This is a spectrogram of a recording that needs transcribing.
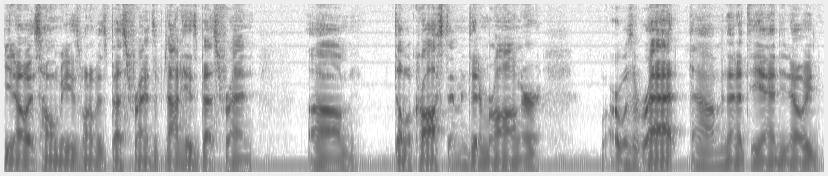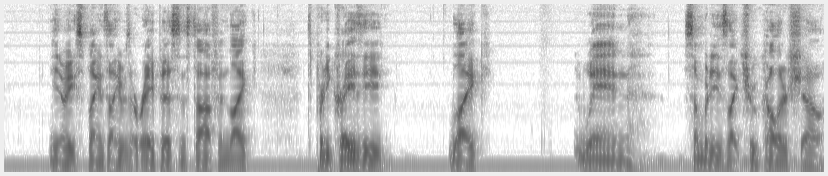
you know, his homie is one of his best friends, if not his best friend, um, double crossed him and did him wrong, or or was a rat. Um, and then at the end, you know, he, you know, he explains how he was a rapist and stuff, and like, it's pretty crazy, like, when somebody's like true colors show,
